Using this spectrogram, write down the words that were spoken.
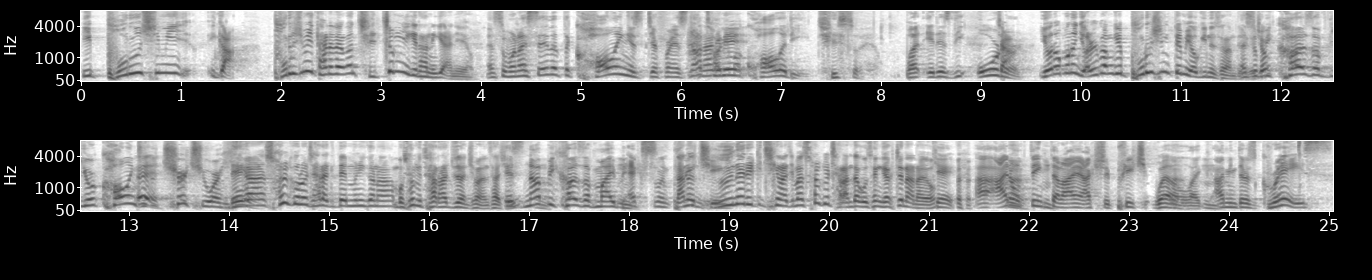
이 부르심이, 그러니까 부르심이 다르다는 건 질적 얘기를 하는 게 아니에요. And so when I say that the calling is different, it's not talking about quality, 질서예요. But it is the 자, order. 여러분은 열방계 부르심 때문에 여기 있는 And so 사람들이죠. because of your calling to 네. the church, you are 내가 here. 설교를 잘하기 때문이거나 뭐 설교 잘하지도 않지만 사실 It's not because of my excellent 나는 preaching. 은혜를 끼치긴 하지만 설교 잘한다고 생각진 않아요. Okay, I, don't think that I actually preach well. Like, I mean, there's grace,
